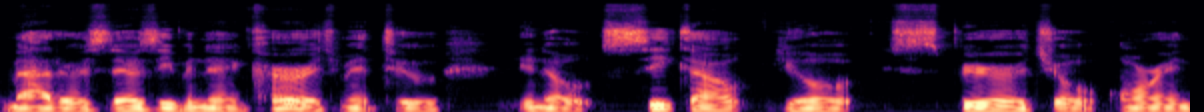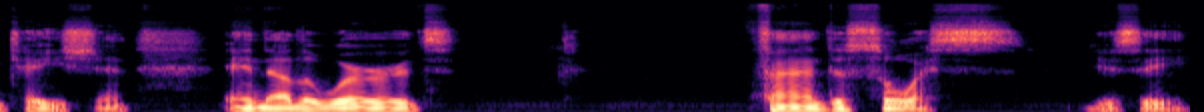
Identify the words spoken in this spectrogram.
matters, there's even an encouragement to, you know, seek out your spiritual orientation. In other words, find the source, you see,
